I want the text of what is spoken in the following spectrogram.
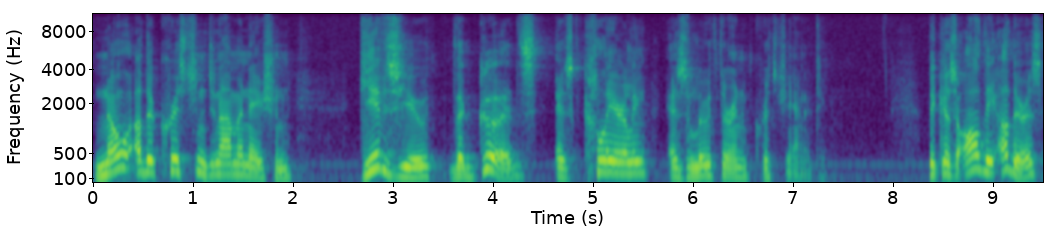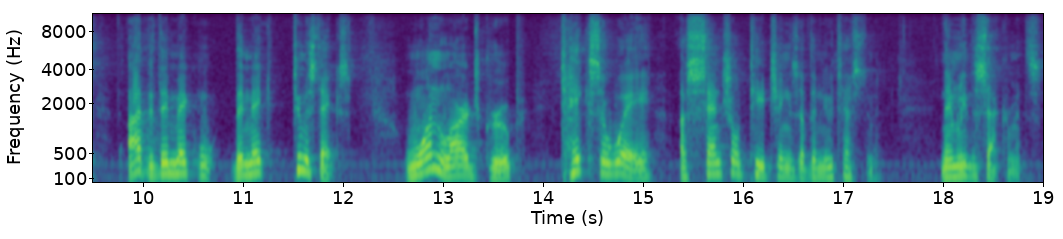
No other Christian denomination gives you the goods as clearly as Lutheran Christianity. Because all the others, they make, they make two mistakes. One large group takes away essential teachings of the New Testament, namely the sacraments.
